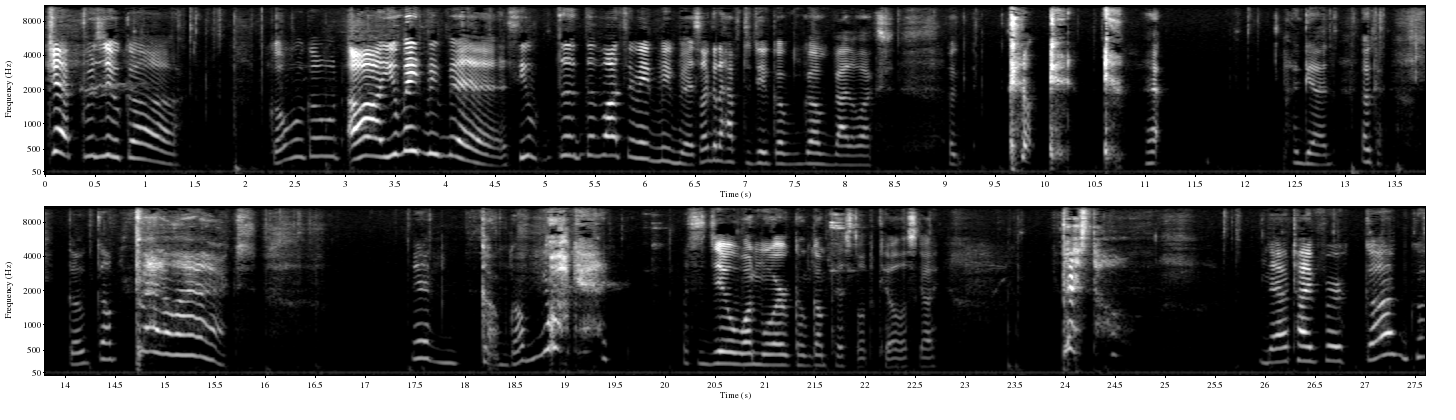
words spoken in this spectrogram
Jet Bazooka! Go, go. Ah, you made me miss. You, the, the monster made me miss. I'm gonna have to do Gum Gum Battle Axe again. Okay. Gum Gum Battle Axe. And Gum Gum Rocket. Let's do one more Gum Gum Pistol to kill this guy. Now time for Gum Gum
